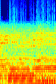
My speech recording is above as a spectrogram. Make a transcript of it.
Oh,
